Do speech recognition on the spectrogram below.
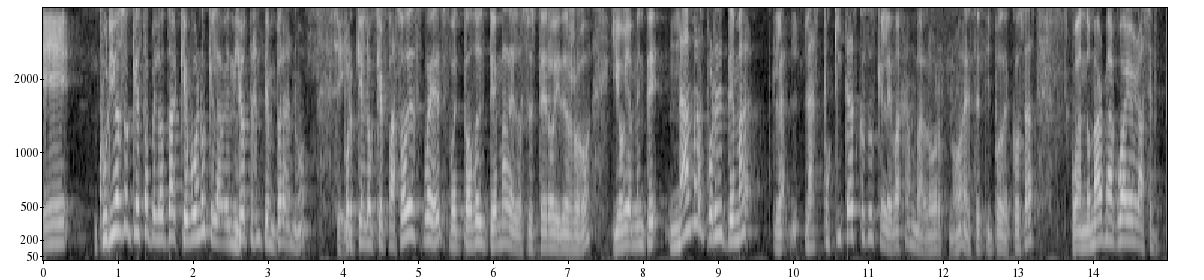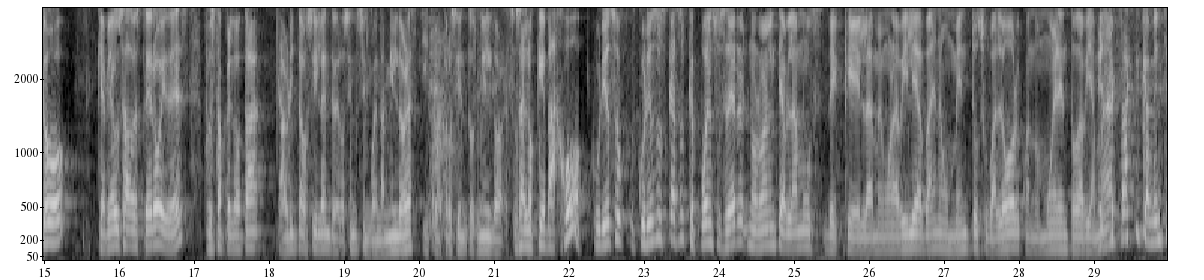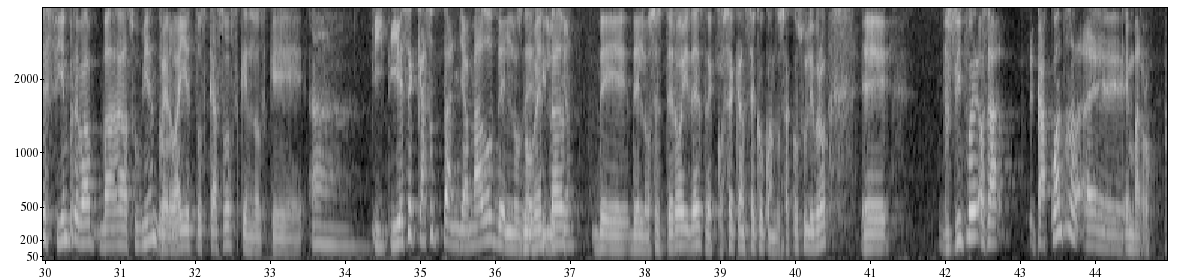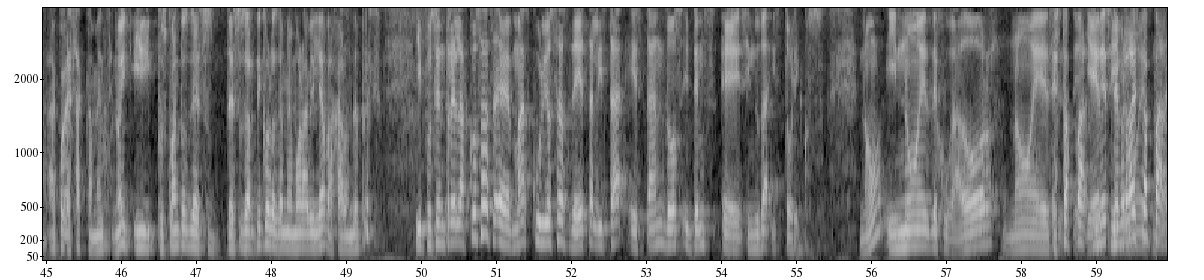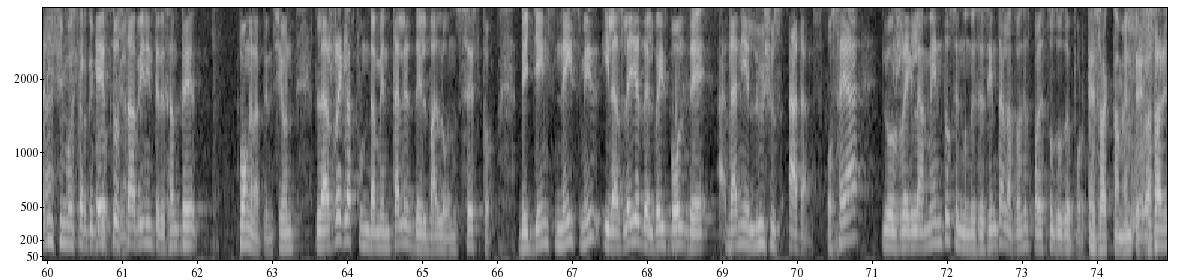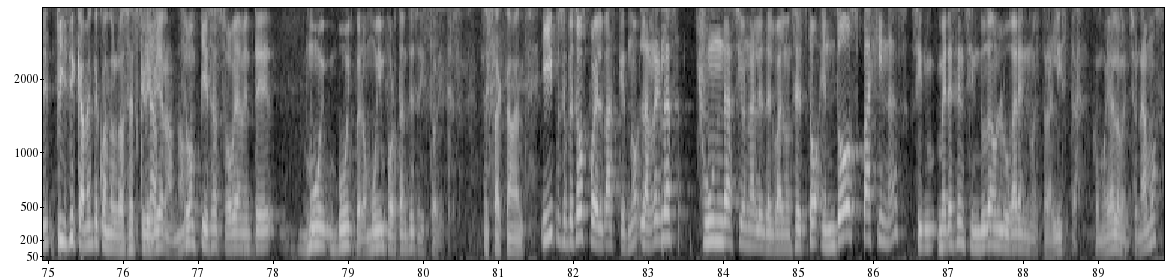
Eh, curioso que esta pelota, qué bueno que la vendió tan temprano. Sí. Porque lo que pasó después fue todo el tema de los esteroides, Ro. Y obviamente, nada más por ese tema, la- las poquitas cosas que le bajan valor, ¿no? A este tipo de cosas. Cuando Mark Maguire aceptó que había usado esteroides, pues esta pelota ahorita oscila entre 250 mil dólares y 400 mil dólares. O sea, lo que bajó. Curioso, curiosos casos que pueden suceder. Normalmente hablamos de que la memorabilia va en aumento su valor cuando mueren todavía más. Es que prácticamente siempre va, va subiendo. pero ¿no? hay estos casos que en los que, ah, Y, y ese caso tan llamado de los De noventas desilusión. de, de los esteroides, de José Canseco cuando sacó su libro, eh, pues sí fue, o sea, ¿a cuántos... eh, exactamente, ¿no? Y, y, pues cuántos de sus, de sus artículos de memorabilia bajaron de precio. Y pues entre las cosas eh, más curiosas de esta lista están dos ítems eh, sin duda históricos. ¿No? Y no es de jugador, no es. Está este, jersey, de verdad no está es nada. padrísimo este artículo Esto está bien interesante. Pongan atención. Las reglas fundamentales del baloncesto de James Naismith y las leyes del béisbol de Daniel Lucius Adams. O sea, los reglamentos en donde se sientan las bases para estos dos deportes. Exactamente. O sea, físicamente cuando los escribieron, ¿no? Son piezas obviamente muy, muy, pero muy importantes e históricas. Exactamente. Y pues empezamos por el básquet, ¿no? Las reglas fundacionales del baloncesto en dos páginas merecen sin duda un lugar en nuestra lista, como ya lo mencionamos.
